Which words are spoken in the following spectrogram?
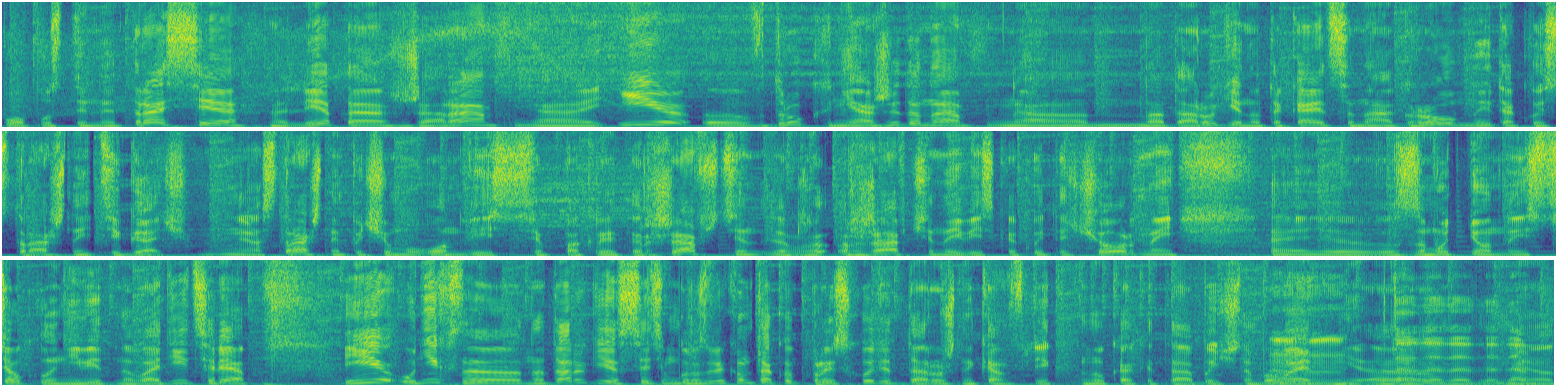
по пустынной трассе, лето, жара, э, и э, вдруг неожиданно э, на дороге натыкается на огромный такой страшный тягач. Э, страшный почему? Он весь покрыт ржавчин, рж- ржавчиной, весь какой-то черный, э, замутненные стекла, не видно водителя. И у них э, на дороге с этим грузовиком такой происходит дорожный конфликт. Ну, как это обычно бывает. Э, Да-да-да-да-да. э,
